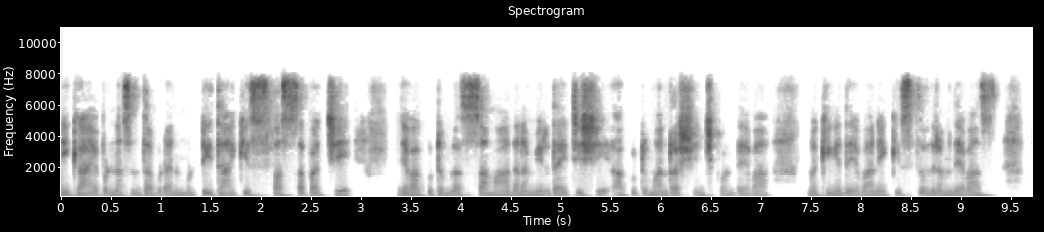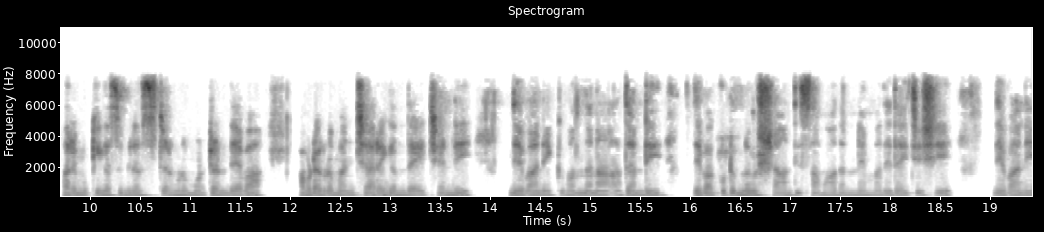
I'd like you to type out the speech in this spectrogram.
నీ గాయపడిన సొంత అప్పుడని ముట్టి తాకి స్వస్థపరిచి దేవా కుటుంబంలో సమాధానం మీరు దయచేసి ఆ కుటుంబాన్ని రక్షించుకోండి దేవా. ముఖ్యంగా దేవానికి స్తోత్రం దేవా. మరి ముఖ్యంగా సుగ్రస్టర్ కూడా ముట్టండి దేవా. ఆవిడ కూడా మంచి ఆరోగ్య దయచండి. దేవానికి వందనాలు తండ్రి. దేవా కుటుంబంలో శాంతి సమాధానం నెమ్మది దయచేసి దేవాని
